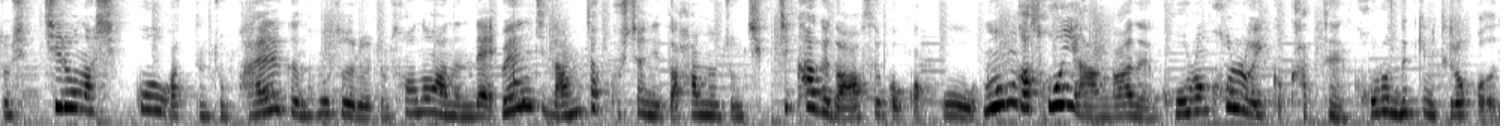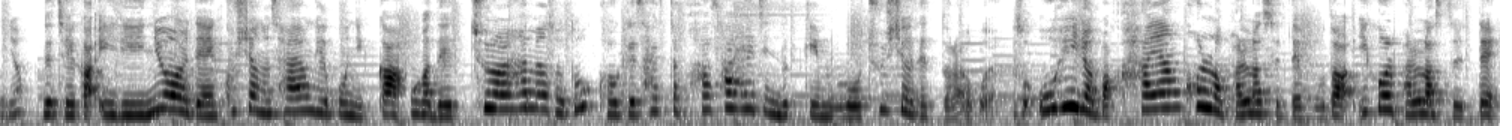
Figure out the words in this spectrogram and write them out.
좀 17호나 19호 같은 좀 밝은 호수를 좀 선호하는데 왠지 남자 쿠션이다 하면 좀 칙칙하게 나왔을 것 같고 뭔가 소위 안 가는 그런 컬러일 것 같은 그런 느낌이 들었거든요. 근데 제가 이 리뉴얼된 쿠션 을 사용해보니까 뭔가 내추럴하면서도 거기에 살짝 화사해진 느낌으로 출시가 됐더라고요. 그래서 오히려 막 하얀 컬러 발랐을 때보다 이걸 발랐을 때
